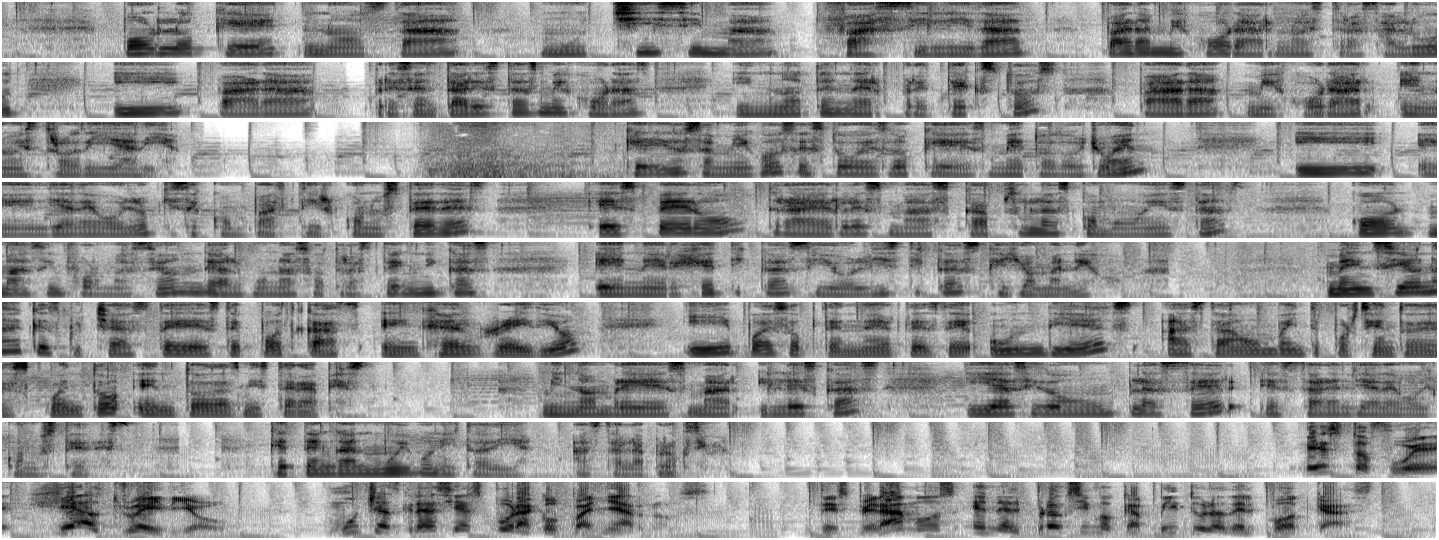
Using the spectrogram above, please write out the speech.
por lo que nos da muchísima facilidad para mejorar nuestra salud y para presentar estas mejoras y no tener pretextos para mejorar en nuestro día a día. Queridos amigos, esto es lo que es método Yuen y el día de hoy lo quise compartir con ustedes. Espero traerles más cápsulas como estas con más información de algunas otras técnicas energéticas y holísticas que yo manejo. Menciona que escuchaste este podcast en Health Radio y puedes obtener desde un 10 hasta un 20% de descuento en todas mis terapias. Mi nombre es Mar Ilescas y ha sido un placer estar el día de hoy con ustedes. Que tengan muy bonito día. Hasta la próxima. Esto fue Health Radio. Muchas gracias por acompañarnos. Te esperamos en el próximo capítulo del podcast,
